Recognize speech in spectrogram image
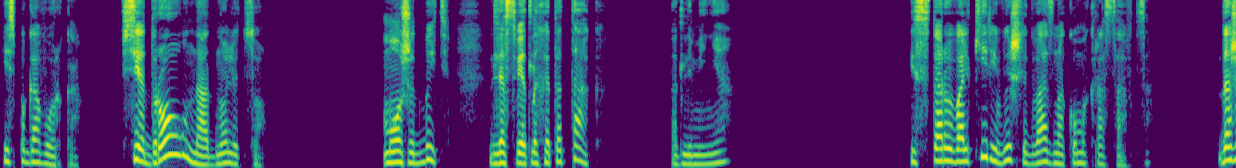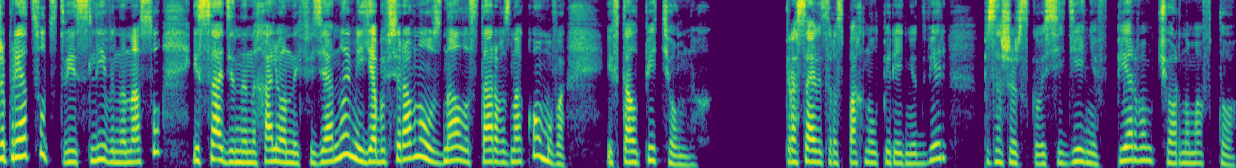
есть поговорка «все дроу на одно лицо». Может быть, для светлых это так, а для меня... Из второй валькирии вышли два знакомых красавца. Даже при отсутствии сливы на носу и ссадины на холённой физиономии я бы все равно узнала старого знакомого и в толпе темных. Красавец распахнул переднюю дверь пассажирского сиденья в первом черном авто.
